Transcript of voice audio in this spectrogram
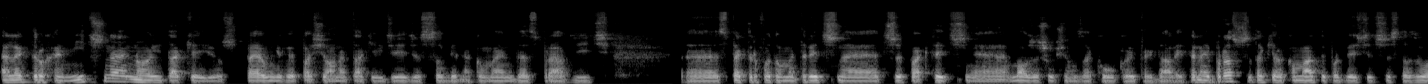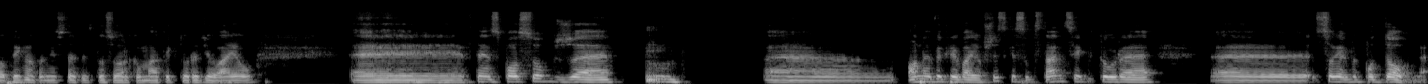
elektrochemiczne, no i takie już pełnie wypasione, takie, gdzie jedziesz sobie na komendę sprawdzić e, spektrofotometryczne, czy faktycznie możesz usiąść za kółko i tak dalej. Te najprostsze takie alkomaty po 200-300 zł, no to niestety to są alkomaty, które działają e, w ten sposób, że one wykrywają wszystkie substancje, które są jakby podobne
